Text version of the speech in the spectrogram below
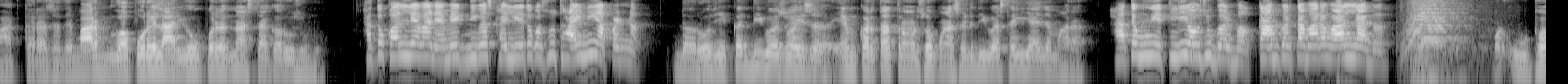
વાત કરે છે તે. બાર બપોરે લારીઓ ઉપર જ નાસ્તા કરું છું હું. હા તો કલ લેવાને. એમ એક દિવસ ખાઈ લઈએ તો કશું થાય નહીં આપણને. દરરોજ એક જ દિવસ હોય છે. એમ કરતા ત્રણસો પાસઠ દિવસ થઈ જાય છે મારા. હા તો હું એકલી આવું છું ઘરમાં. કામ કરતા મારા વાર લાગે. પણ ઉઠો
